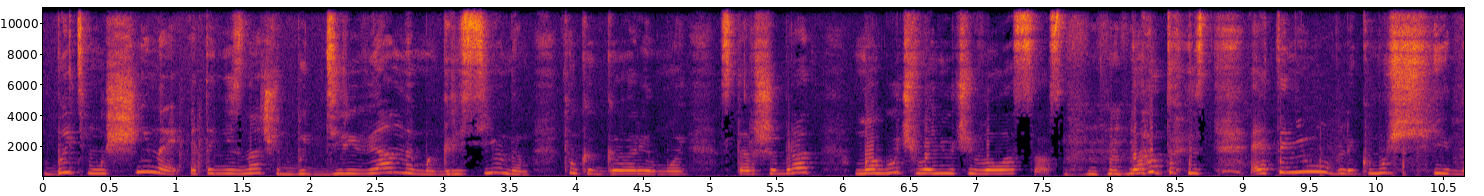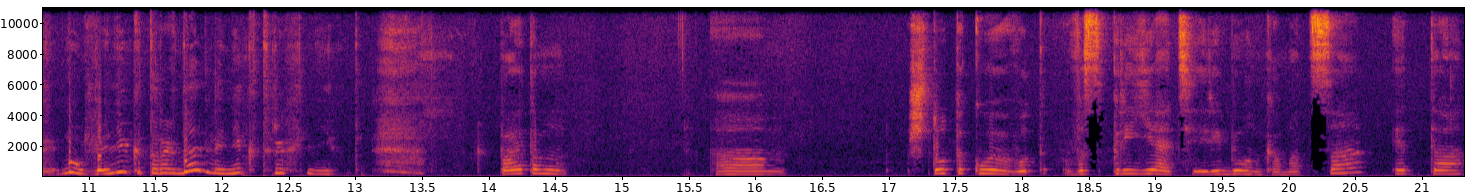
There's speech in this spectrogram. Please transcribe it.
быть мужчиной это не значит быть деревянным, агрессивным, ну, как говорил мой старший брат, могуч, вонючий, волосаст. Да, то есть это не облик мужчины. Ну, для некоторых да, для некоторых нет. Поэтому что такое вот восприятие ребенком отца, это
